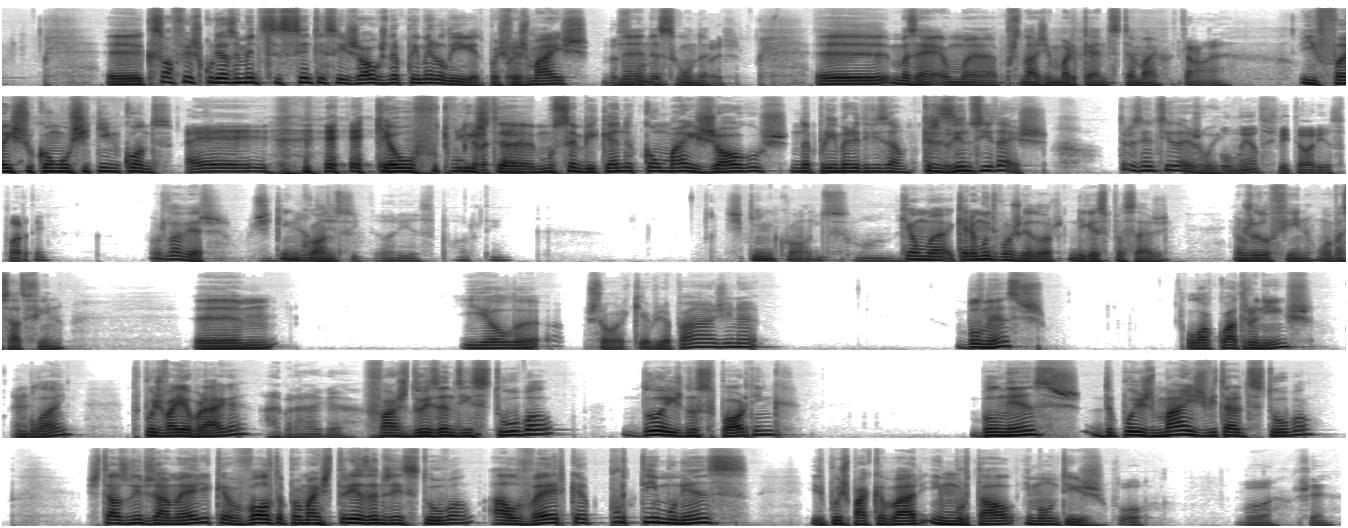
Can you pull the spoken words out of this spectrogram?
uh, que só fez curiosamente 66 jogos na primeira liga, depois Pois. fez mais Na na, na segunda. segunda. Pois. Uh, mas é uma personagem marcante também. Então não é? E fecho com o Chiquinho Conde, Ei! que é o futebolista moçambicano com mais jogos na primeira divisão. 310. 310, Rui. Bolonenses, Vitória, Sporting. Vamos lá ver. Chiquinho Conde. Vitória, Sporting. Chiquinho Conde. Que, é uma, que era muito bom jogador, diga-se passagem. É um jogador fino, um avançado fino. Hum, e ele. Estou aqui a abrir a página. Belenenses. Logo quatro aninhos em É. Belém. Depois vai a Braga. Ai, Braga. Faz dois anos em Setúbal. Dois no Sporting. Belenenses. Depois mais Vitória de Setúbal. Estados Unidos da América. Volta para mais três anos em Setúbal. Alverca. Portimonense. E depois para acabar Imortal e Montijo. Pô. Boa, sim.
